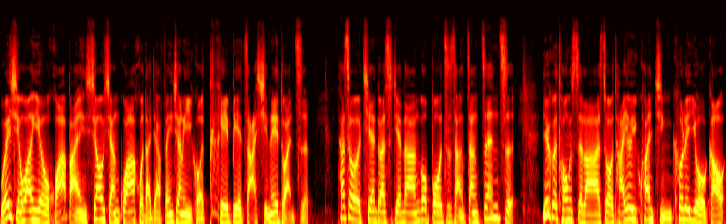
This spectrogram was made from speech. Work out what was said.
微信网友花瓣小香瓜和大家分享了一个特别扎心的段子。他说：前段时间呢，我脖子上长疹子，有个同事呢说他有一款进口的药膏，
